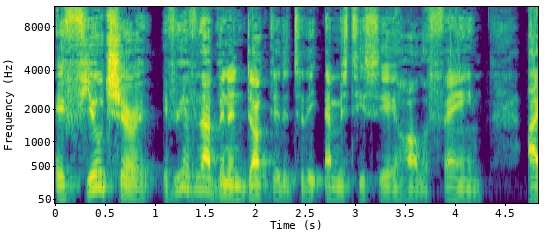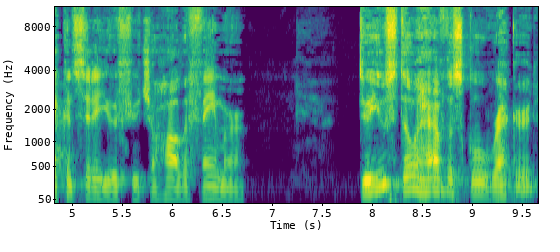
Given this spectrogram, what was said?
a future, if you have not been inducted into the MSTCA Hall of Fame, I consider you a future Hall of Famer. Do you still have the school record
